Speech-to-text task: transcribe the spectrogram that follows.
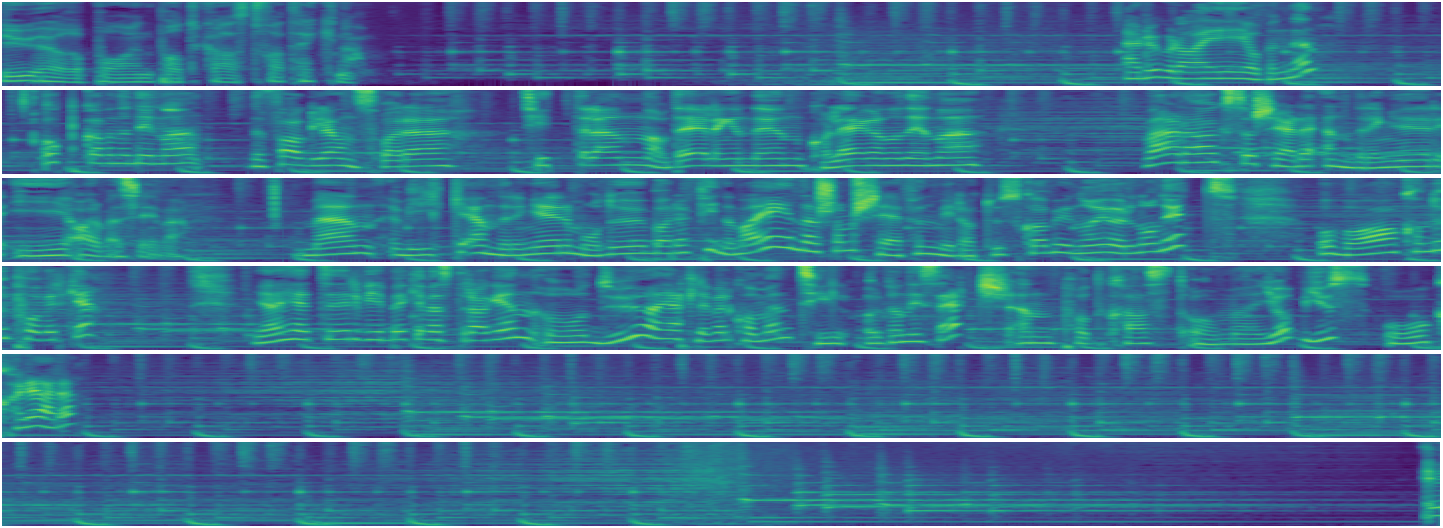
Du hører på en podkast fra Tekna. Er du glad i jobben din? Oppgavene dine, det faglige ansvaret, tittelen, avdelingen din, kollegaene dine? Hver dag så skjer det endringer i arbeidslivet. Men hvilke endringer må du bare finne deg i dersom sjefen vil at du skal begynne å gjøre noe nytt? Og hva kan du påvirke? Jeg heter Vibeke Westerhagen, og du er hjertelig velkommen til Organisert, en podkast om jobb, juss og karriere.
